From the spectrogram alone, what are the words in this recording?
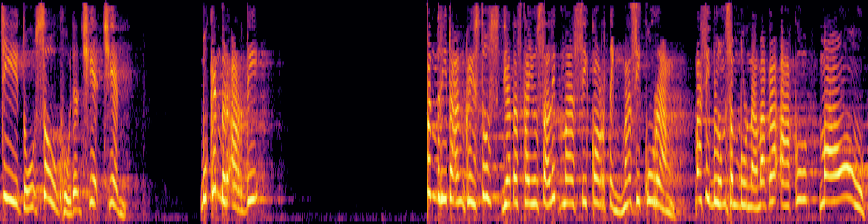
基督受苦的欠欠。Bukan berarti penderitaan Kristus di atas kayu salib masih korting, masih kurang, masih belum sempurna. Maka aku mau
